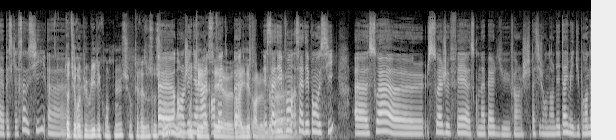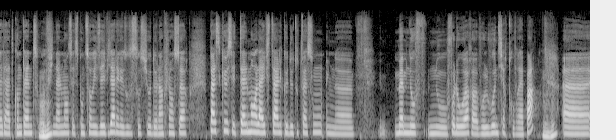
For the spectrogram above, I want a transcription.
euh, parce qu'il y a ça aussi. Euh, Toi, tu republies les contenus sur tes réseaux sociaux euh, En ou, général, ou es assez en fait, drivé par le ça dépend, ça dépend aussi. soit, soit je fais ce qu'on appelle du, enfin, je sais pas si je rentre dans le détail, mais du branded ad content où Mhm. finalement c'est sponsorisé via les réseaux sociaux de l'influenceur parce que c'est tellement lifestyle que de toute façon une même nos, nos followers euh, Volvo ne s'y retrouveraient pas. Mhm. Euh,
